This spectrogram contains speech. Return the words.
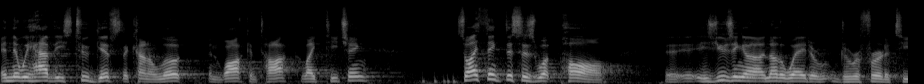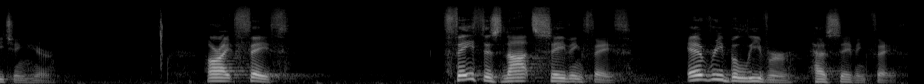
and then we have these two gifts that kind of look and walk and talk like teaching. So I think this is what Paul is using another way to, to refer to teaching here. All right, faith. Faith is not saving faith. Every believer has saving faith.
